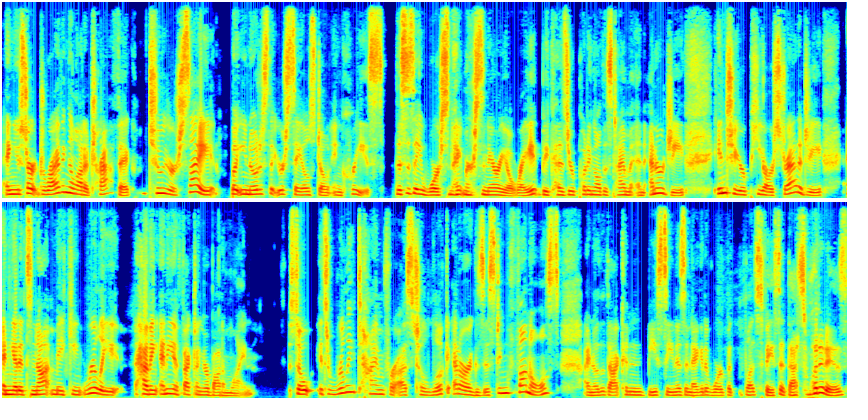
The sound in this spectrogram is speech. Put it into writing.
And you start driving a lot of traffic to your site, but you notice that your sales don't increase. This is a worst nightmare scenario, right? Because you're putting all this time and energy into your PR strategy, and yet it's not making really having any effect on your bottom line. So it's really time for us to look at our existing funnels. I know that that can be seen as a negative word, but let's face it, that's what it is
